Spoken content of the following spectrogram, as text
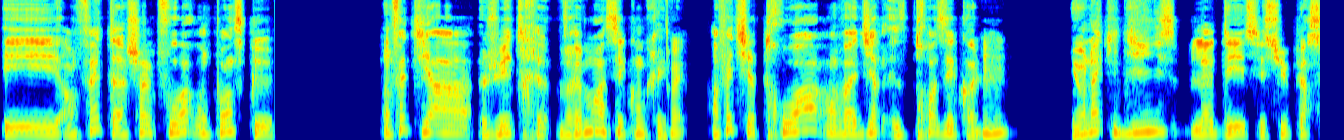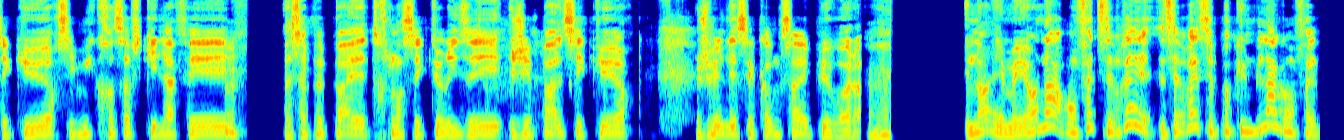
Et en fait, à chaque fois, on pense que. En fait, il y a. Je vais être vraiment assez concret. En fait, il y a trois, on va dire, trois écoles. Mmh il y en a qui disent l'AD c'est super secure, c'est Microsoft qui l'a fait, mmh. ça peut pas être non sécurisé, j'ai pas le secure, je vais le laisser comme ça et puis voilà. Non, mais il y en a. En fait, c'est vrai, c'est vrai, c'est pas qu'une blague en fait.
